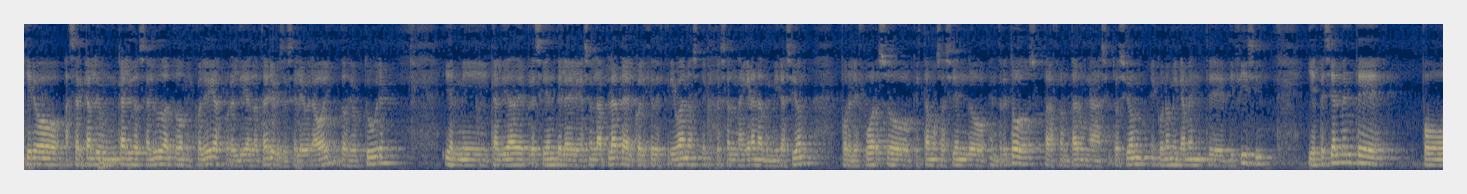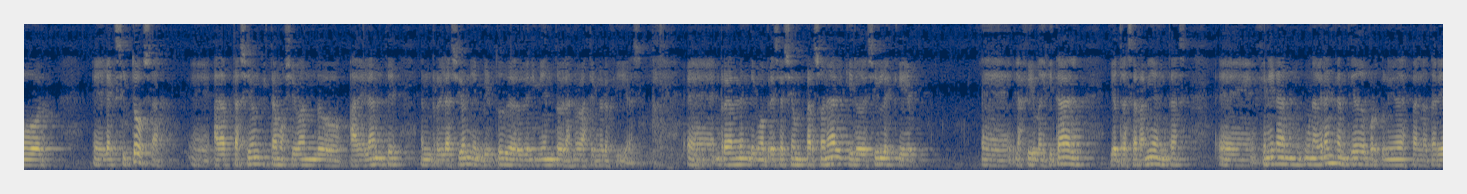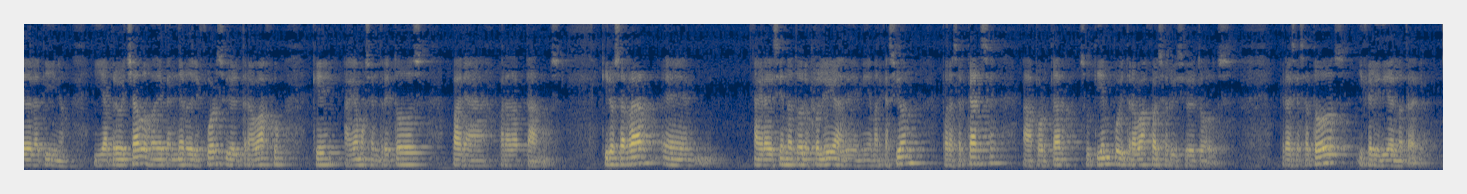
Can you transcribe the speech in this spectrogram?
Quiero acercarle un cálido saludo a todos mis colegas por el Día del Notario que se celebra hoy, 2 de octubre, y en mi calidad de presidente de la Delegación La Plata del Colegio de Escribanos expresar una gran admiración por el esfuerzo que estamos haciendo entre todos para afrontar una situación económicamente difícil y especialmente por eh, la exitosa eh, adaptación que estamos llevando adelante en relación y en virtud del advenimiento de las nuevas tecnologías. Eh, realmente como apreciación personal quiero decirles que eh, la firma digital y otras herramientas generan una gran cantidad de oportunidades para el notariado latino y aprovecharlos va a depender del esfuerzo y del trabajo que hagamos entre todos para, para adaptarnos. Quiero cerrar agradeciendo a todos los colegas de mi demarcación por acercarse a aportar su tiempo y trabajo al servicio de todos. Gracias a todos y feliz día del notario.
